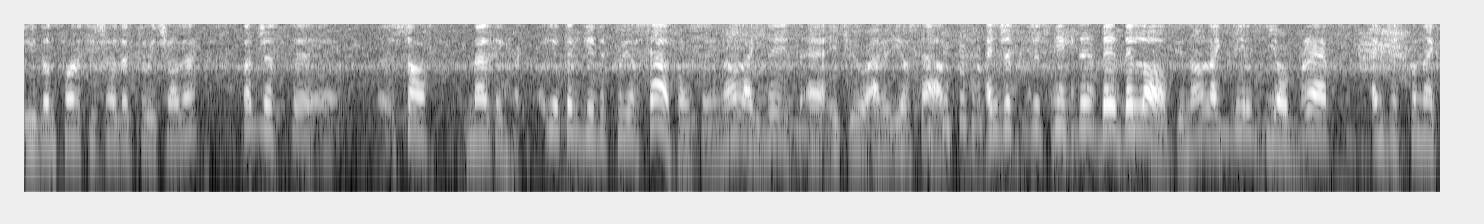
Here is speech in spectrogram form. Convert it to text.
You don't force each other to each other, but just soft melting hug. You can give it to yourself also, you know, like this uh, if you are yourself, and just just give the, the, the love, you know, like feel your breath and just connect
